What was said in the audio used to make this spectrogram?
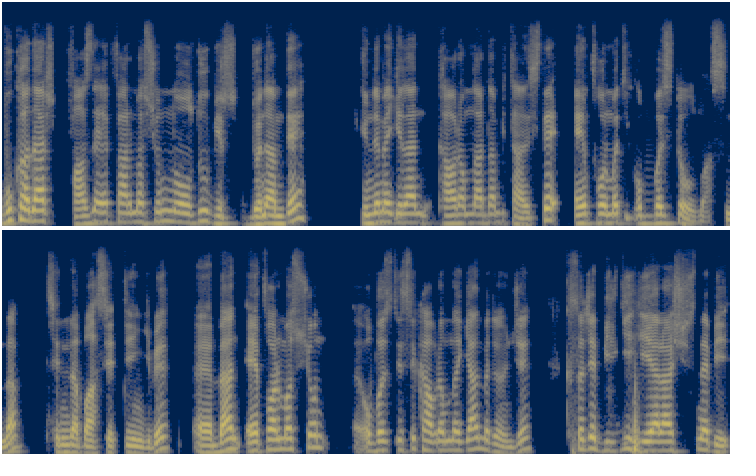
bu kadar fazla enformasyonun olduğu bir dönemde gündeme gelen kavramlardan bir tanesi de enformatik obezite oldu aslında. Senin de bahsettiğin gibi. Ee, ben enformasyon e, obezitesi kavramına gelmeden önce kısaca bilgi hiyerarşisine bir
